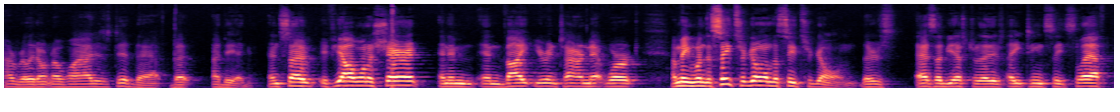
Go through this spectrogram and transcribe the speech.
I really don't know why I just did that, but I did. And so if y'all want to share it and in, invite your entire network, I mean, when the seats are gone, the seats are gone. There's, as of yesterday, there's 18 seats left,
